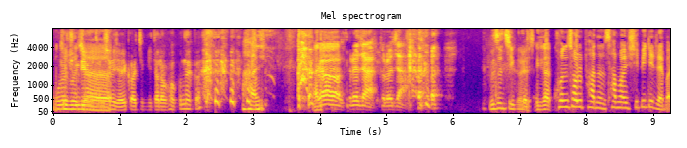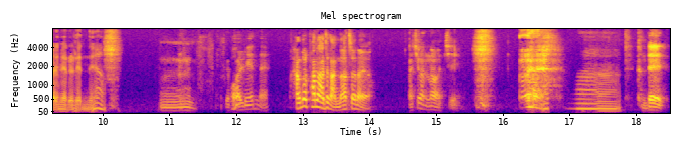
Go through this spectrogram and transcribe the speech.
오늘 준비한. 당신은 여기까지입니다라고 하고 끝낼까? 아니, 야, 그러자, 그러자. 무슨 찍을. 그러니까 콘솔판은 3월 11일에 발매를 했네요. 음, 어? 빨리 했네. 한글판은 아직 안 나왔잖아요. 아직 안 나왔지. 음, 근데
